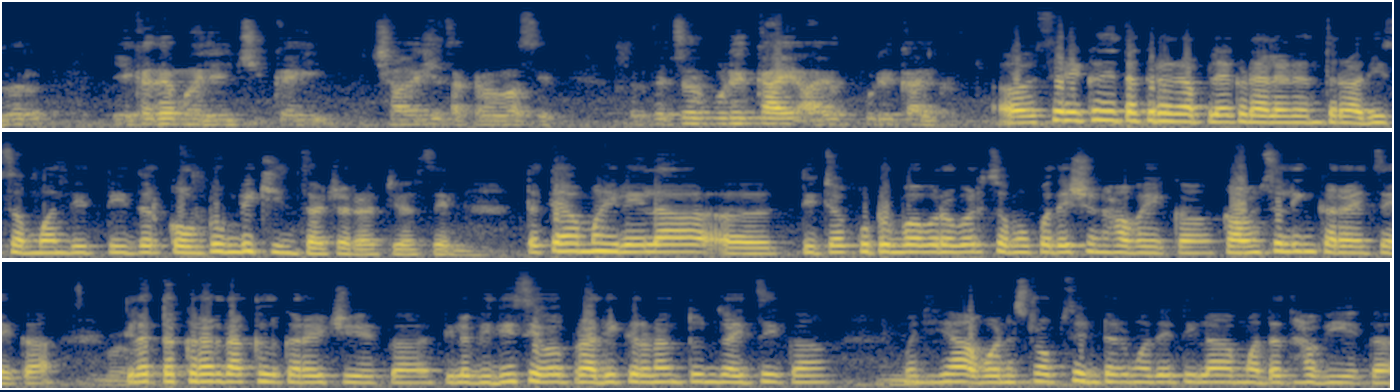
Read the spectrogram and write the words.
जर एखाद्या महिलेची काही शाळेची तक्रार असेल तर त्याच्यावर पुढे काय आयोग पुढे काय करतो? सर एखादी तक्रार आपल्याकडे आल्यानंतर आधी संबंधित ती जर कौटुंबिक हिंसाचाराची असेल. तर त्या महिलेला तिच्या कुटुंबाबरोबर समुपदेशन हवंय का? काउन्सिलिंग करायचंय का. तिला तक्रार दाखल करायची आहे का? तिला विधी सेवा प्राधिकरणातून जायचंय का? म्हणजे ह्या वन स्टॉप सेंटरमध्ये तिला मदत हवी आहे का?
